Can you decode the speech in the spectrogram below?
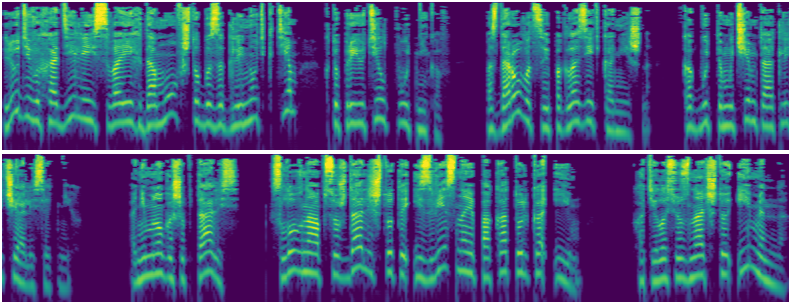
люди выходили из своих домов, чтобы заглянуть к тем, кто приютил путников, поздороваться и поглазеть, конечно, как будто мы чем-то отличались от них. Они много шептались, словно обсуждали что-то известное пока только им. Хотелось узнать, что именно.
